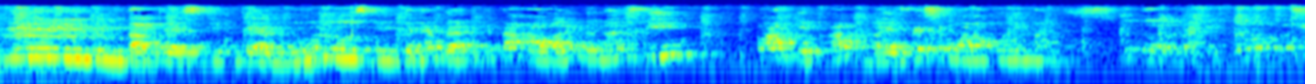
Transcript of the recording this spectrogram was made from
Hmm, pakai skincare dulu. Skincare-nya berarti kita awali dengan si Plump It Up by Face yang warna kuning mas. betul yang itu terus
